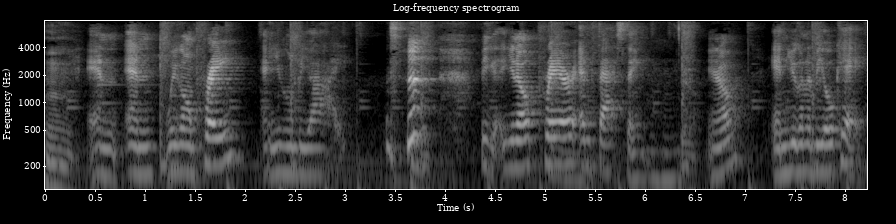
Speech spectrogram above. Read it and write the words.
Mm. And, and we're going to pray and you're going to be all right. You know, prayer and fasting, you know, and you're going to be okay.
